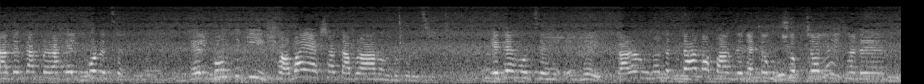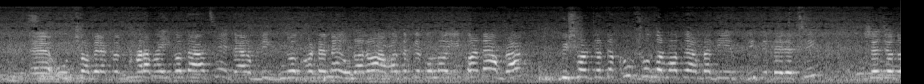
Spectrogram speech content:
তাদেরকে আপনারা হেল্প করেছেন। হেল্প বলতে কি? সবাই একসাথে আমরা আনন্দ করেছি। এটাই হচ্ছে হেল্প কারণ ওনাদের টানা পাঁচ দিন একটা উৎসব চলে, এখানে উৎসবের একটা ধারাবাহিকতা আছে, এটা বিঘ্ন ঘটে নাই। ওনারাও আমাদেরকে কোনো ই করে না আমরা বিসর্জনটা খুব সুন্দর মতো আমরা দিয়ে দিতে পেরেছি। সেজন্য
